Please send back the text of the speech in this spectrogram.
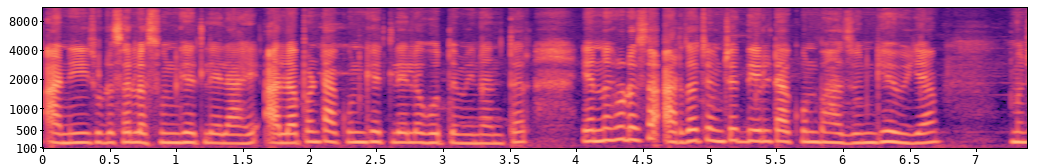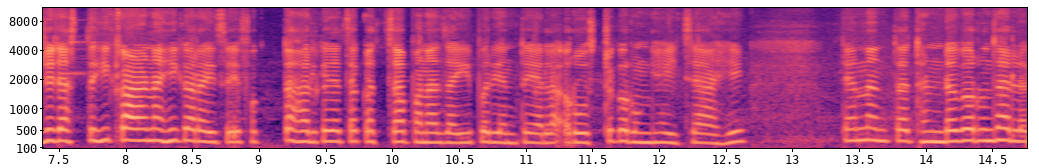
आणि थोडंसं लसूण घेतलेलं आहे. आलं पण टाकून घेतलेलं होतं मी नंतर. यांना थोडंसं अर्धा चमचा तेल टाकून भाजून घेऊया. म्हणजे जास्तही काळ नाही करायचं आहे फक्त हलका त्याचा कच्चापणा जाईपर्यंत याला रोस्ट करून घ्यायचं आहे. त्यानंतर थंड करून झालं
